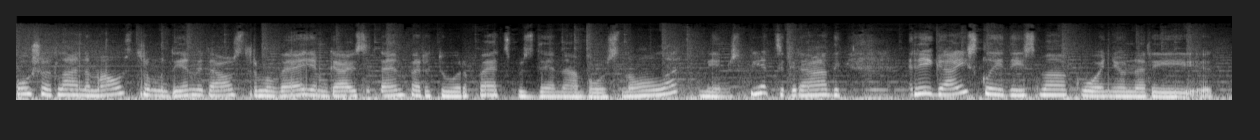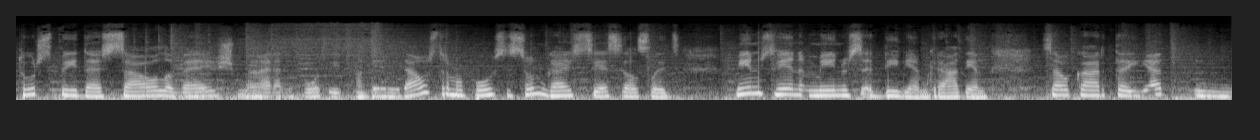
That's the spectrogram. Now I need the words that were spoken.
Pūšot lēnam austrumu, dienvidu austrumu vējam, gaisa temperatūra pēcpusdienā būs 0, mīnus 5 grādi. Rīgā izklīdīs mākoņi un arī tur spīdēs saule, vējš mērena būtīt no dienvidu austrumu puses un gaiss iesils līdz mīnus 1, mīnus 2 grādiem. Savukārt, ja mm,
